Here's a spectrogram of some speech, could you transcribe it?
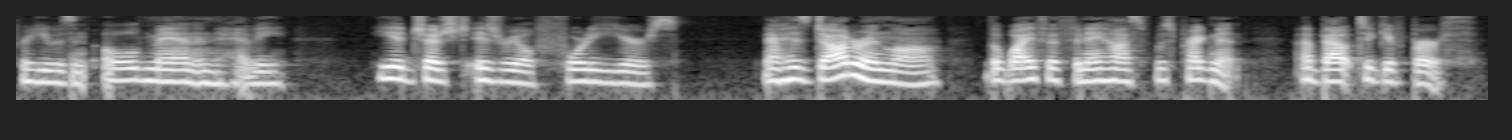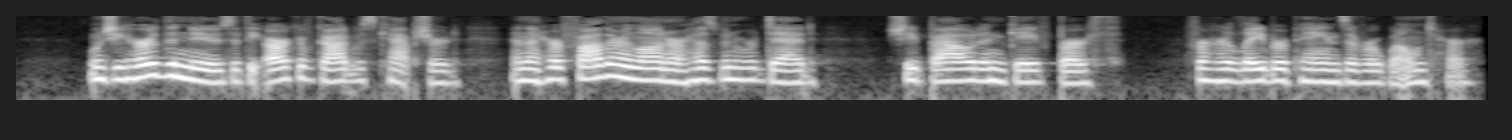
for he was an old man and heavy. He had judged Israel forty years. Now his daughter in law, the wife of Phinehas, was pregnant, about to give birth. When she heard the news that the ark of God was captured, and that her father in law and her husband were dead, she bowed and gave birth, for her labor pains overwhelmed her.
